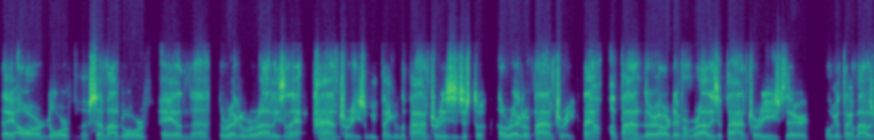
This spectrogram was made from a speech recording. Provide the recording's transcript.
they are dwarf, semi-dwarf, and uh, the regular varieties and that. Pine trees. We think of the pine trees as just a, a regular pine tree. Now, a pine. There are different varieties of pine trees. There. One good thing about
